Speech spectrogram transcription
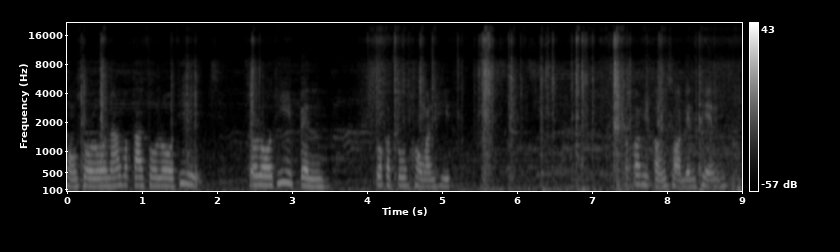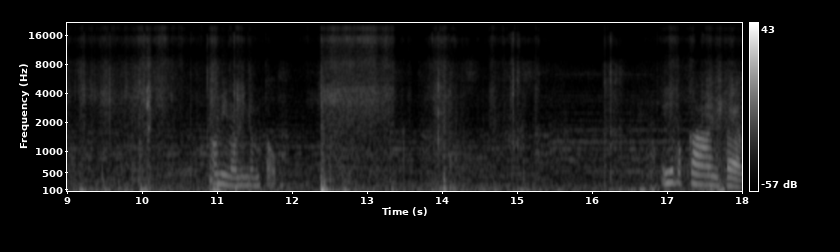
ของโซโลนะ ปากกาโซโลที่โซโลที่เป็นตัวการ์ตูนของวันพีชแล้วก็มีกล่องดินสอนเบนเทนก็มีน้ำมีน้ำตไอ้ปากกานี่แปลก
